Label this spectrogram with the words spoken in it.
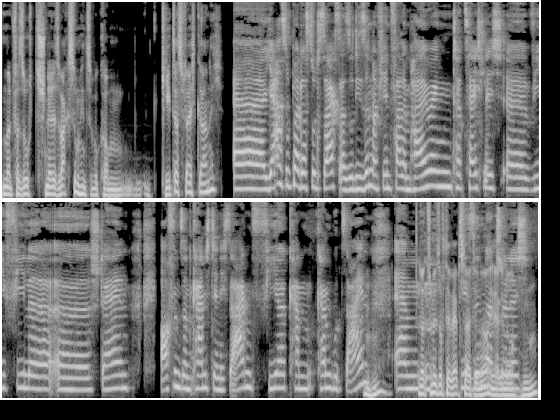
man versucht, schnelles Wachstum hinzubekommen. Geht das vielleicht gar nicht? Äh, ja, super, dass du das sagst. Also die sind auf jeden Fall im Hiring tatsächlich. Äh, wie viele äh, Stellen offen sind, kann ich dir nicht sagen. Vier kann kann gut sein. Mhm. Ähm, zumindest auf der Webseite. ne? Natürlich, ja, genau. mhm.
